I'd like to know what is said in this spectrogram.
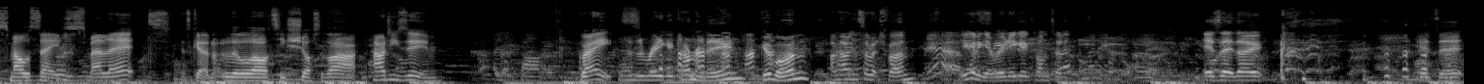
Smell the sage. Smell it. Let's get a little arty shot of that. How do you zoom? Great. This is a really good camera, Noon. Good one. I'm having so much fun. Yeah. You're gonna get really good content. Is it though? is it?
